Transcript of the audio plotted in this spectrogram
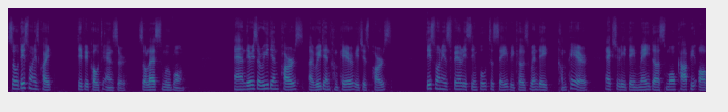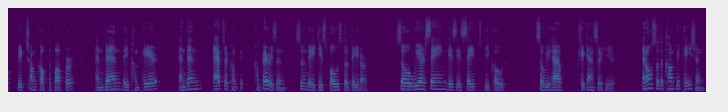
So this one is quite difficult to answer. So let's move on. And there is a read and parse, a read and compare, which is parse. This one is fairly simple to say because when they compare, actually they made a small copy of big chunk of the buffer, and then they compare, and then after compa comparison, soon they dispose the data. So we are saying this is safe to decode. So we have quick answer here. And also the computation.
